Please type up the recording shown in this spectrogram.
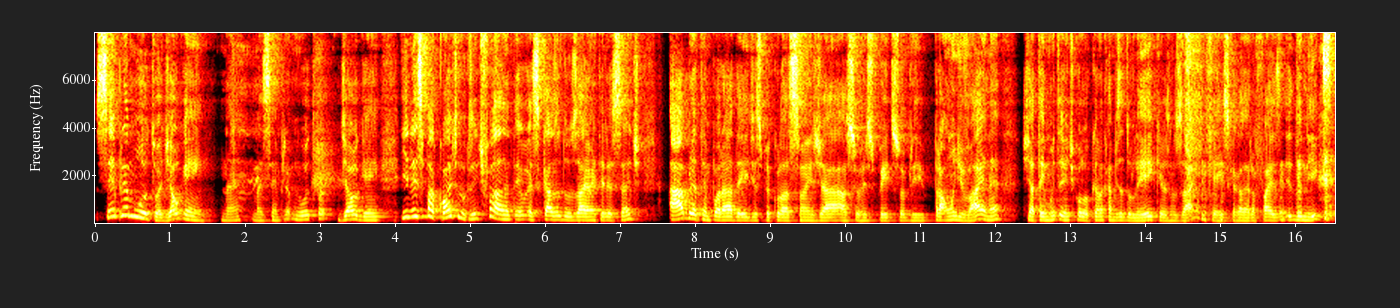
Sempre é mútua, de alguém, né? Mas sempre é mútua de alguém. E nesse pacote, Lucas, a gente fala, né? Esse caso do Zion é interessante. Abre a temporada aí de especulações já a seu respeito sobre para onde vai, né? Já tem muita gente colocando a camisa do Lakers no Zion, porque é isso que a galera faz, e do Knicks.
